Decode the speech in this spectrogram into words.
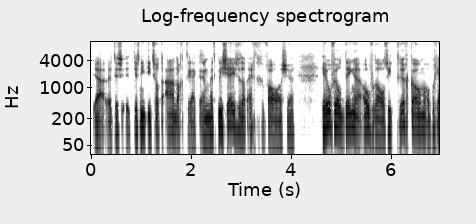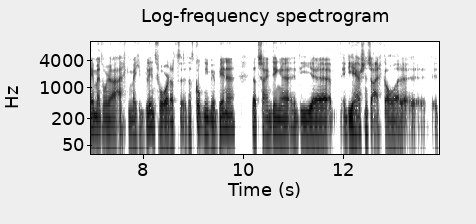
ja, het is, het is niet iets wat de aandacht trekt. En met clichés is dat echt het geval. Als je heel veel dingen overal ziet terugkomen, op een gegeven moment word je daar eigenlijk een beetje blind voor. Dat, dat komt niet meer binnen. Dat zijn dingen die, die hersens eigenlijk al een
